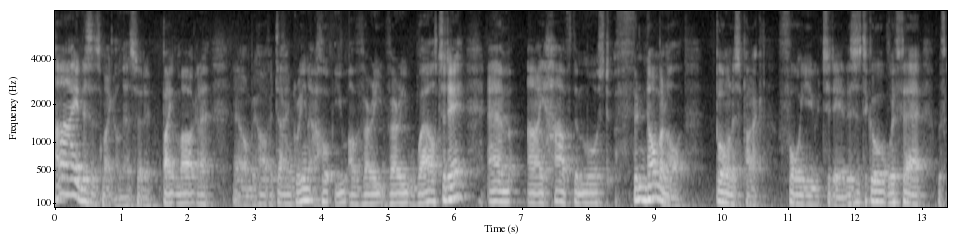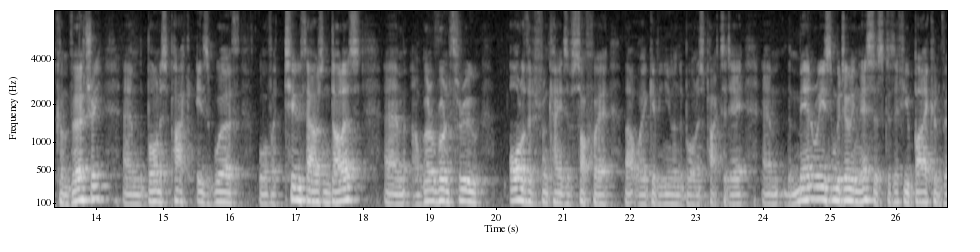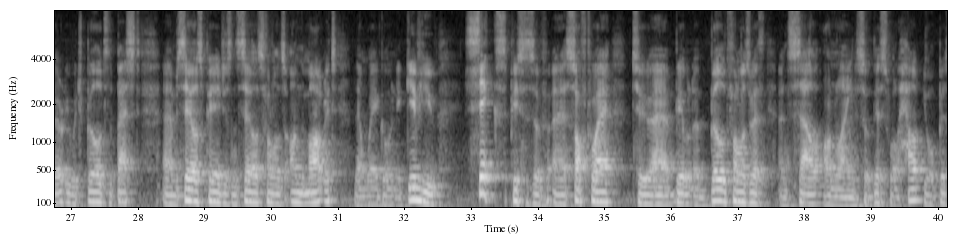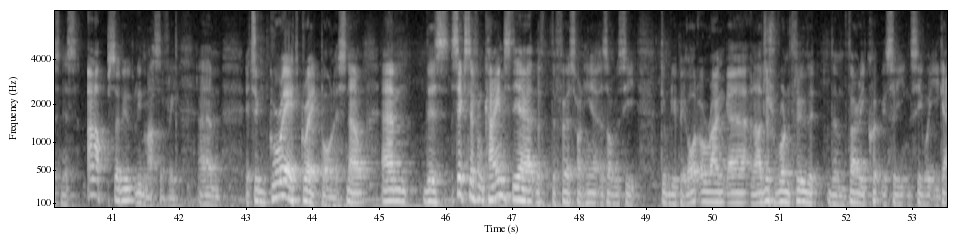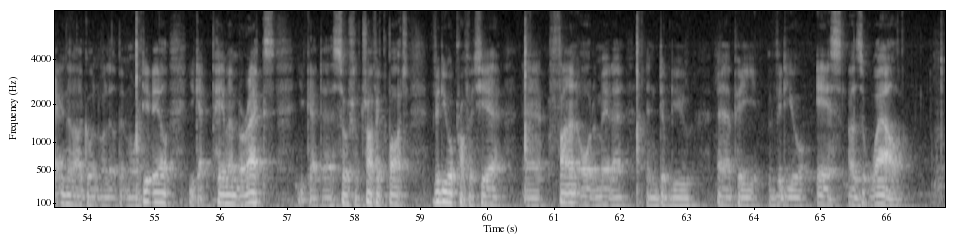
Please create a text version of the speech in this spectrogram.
Hi, this is Michael Nesford at Byte Marketer uh, on behalf of Dan Green. I hope you are very, very well today. Um, I have the most phenomenal bonus pack for you today. This is to go with uh, with Convertri. Um, the bonus pack is worth over two thousand um, dollars. I'm going to run through all of the different kinds of software that we're giving you in the bonus pack today. Um, the main reason we're doing this is because if you buy Convertri, which builds the best um, sales pages and sales funnels on the market, then we're going to give you six pieces of uh, software to uh, be able to build funnels with and sell online. So this will help your business absolutely massively. Um, it's a great, great bonus. Now, um, there's six different kinds. The, uh, the, the first one here is obviously WP Auto Ranker, and I'll just run through the, them very quickly so you can see what you get, and then I'll go into a little bit more detail. You get Pay Member X, you get a Social Traffic Bot, Video Profiteer, uh, Fan Automator, and WP Video Ace as well.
